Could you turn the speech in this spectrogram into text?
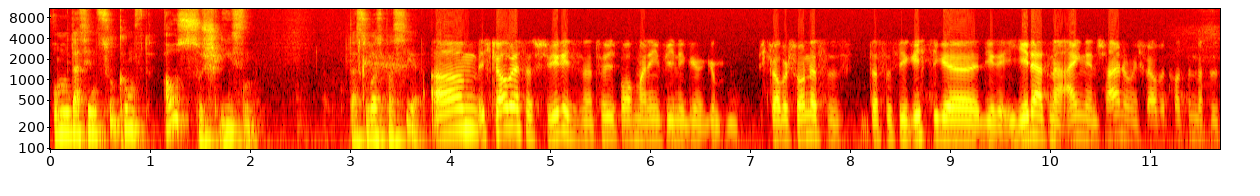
um das in Zukunft auszuschließen? dass sowas passiert? Ähm, ich glaube, dass das schwierig ist. Natürlich braucht man irgendwie eine. Ich glaube schon, dass es dass es die richtige, die, jeder hat eine eigene Entscheidung. Ich glaube trotzdem, dass es,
